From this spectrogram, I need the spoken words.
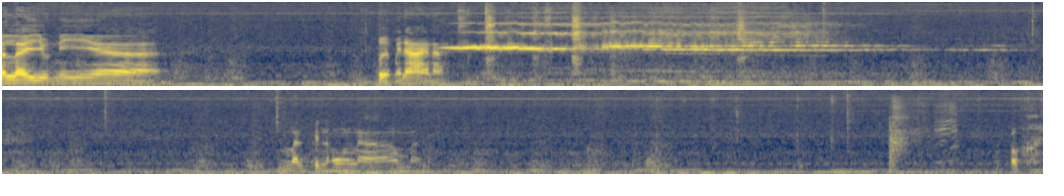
อะไรอยู่เนี่ย เปิดไม่ได้นะ มันเป็นห้องน้ำอะโอ้ย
